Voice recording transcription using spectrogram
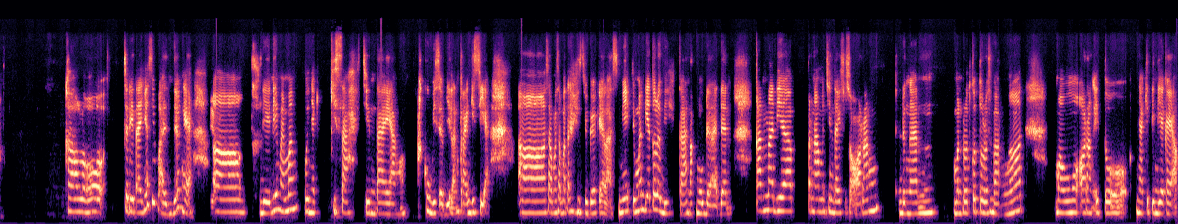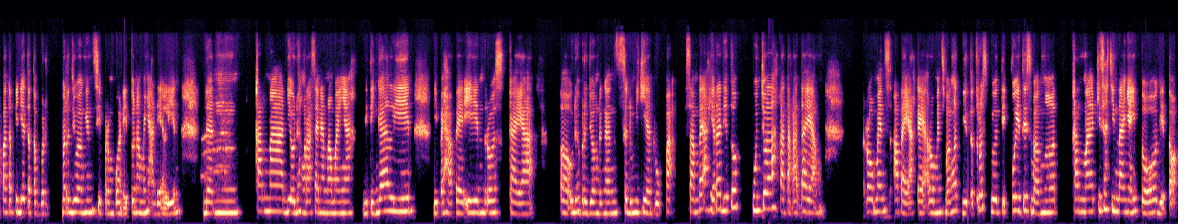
kalau ceritanya sih panjang ya. ya. Uh, dia ini memang punya kisah cinta yang aku bisa bilang tragis ya. Uh, sama-sama tragis juga kayak Lasmi, cuman dia tuh lebih ke anak muda dan karena dia pernah mencintai seseorang dengan menurutku tulus banget, mau orang itu nyakitin dia kayak apa, tapi dia tetap ber, berjuangin si perempuan itu namanya Adeline. Dan karena dia udah ngerasain yang namanya ditinggalin, di PHP-in, terus kayak uh, udah berjuang dengan sedemikian rupa, sampai akhirnya dia tuh muncullah kata-kata yang romance apa ya kayak romance banget gitu terus puitis banget karena kisah cintanya itu gitu.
